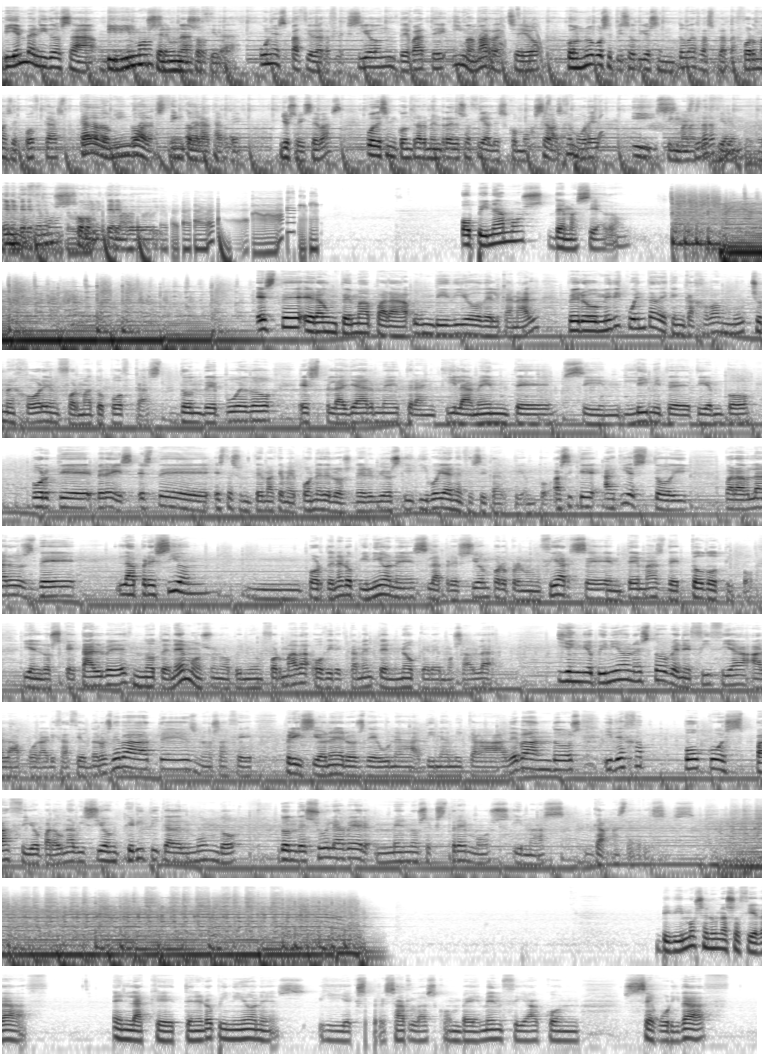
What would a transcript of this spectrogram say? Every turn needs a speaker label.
Speaker 1: Bienvenidos a Vivimos en una sociedad, un espacio de reflexión, debate y mamarracheo con nuevos episodios en todas las plataformas de podcast cada domingo a las 5 de la tarde. Yo soy Sebas, puedes encontrarme en redes sociales como Sebas Gemuret y, sin más dilación, empecemos con el tema de hoy. Opinamos demasiado. Este era un tema para un vídeo del canal, pero me di cuenta de que encajaba mucho mejor en formato podcast, donde puedo explayarme tranquilamente, sin límite de tiempo. Porque, veréis, este, este es un tema que me pone de los nervios y, y voy a necesitar tiempo. Así que aquí estoy para hablaros de la presión por tener opiniones, la presión por pronunciarse en temas de todo tipo, y en los que tal vez no tenemos una opinión formada o directamente no queremos hablar. Y en mi opinión esto beneficia a la polarización de los debates, nos hace prisioneros de una dinámica de bandos y deja poco espacio para una visión crítica del mundo donde suele haber menos extremos y más gamas de grises. Vivimos en una sociedad en la que tener opiniones y expresarlas con vehemencia, con seguridad,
